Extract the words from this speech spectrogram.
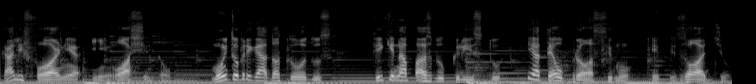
Califórnia e em Washington. Muito obrigado a todos, fique na paz do Cristo e até o próximo episódio.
